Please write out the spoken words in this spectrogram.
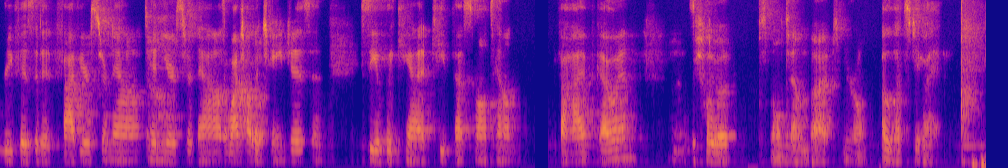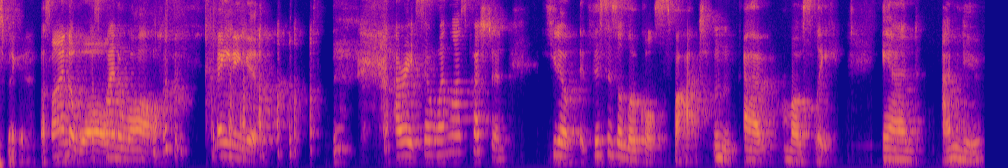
revisit it five years from now, 10 years from now, to watch all the changes and see if we can't keep that small town vibe going. We should do a small town vibes mural. Oh, let's do it. Let's make it. Let's find a wall. Let's find a wall. Painting it. All right. So one last question. You know, this is a local spot mm-hmm. uh, mostly, and I'm new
